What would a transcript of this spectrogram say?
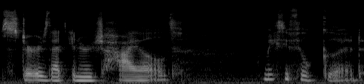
stirs that inner child? What makes you feel good?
